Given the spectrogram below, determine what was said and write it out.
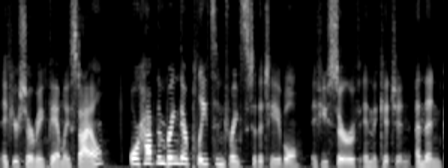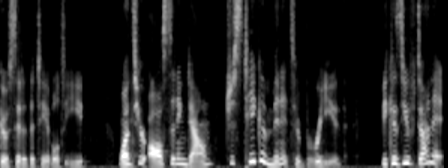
if you're serving family style, or have them bring their plates and drinks to the table if you serve in the kitchen and then go sit at the table to eat. Once you're all sitting down, just take a minute to breathe because you've done it.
